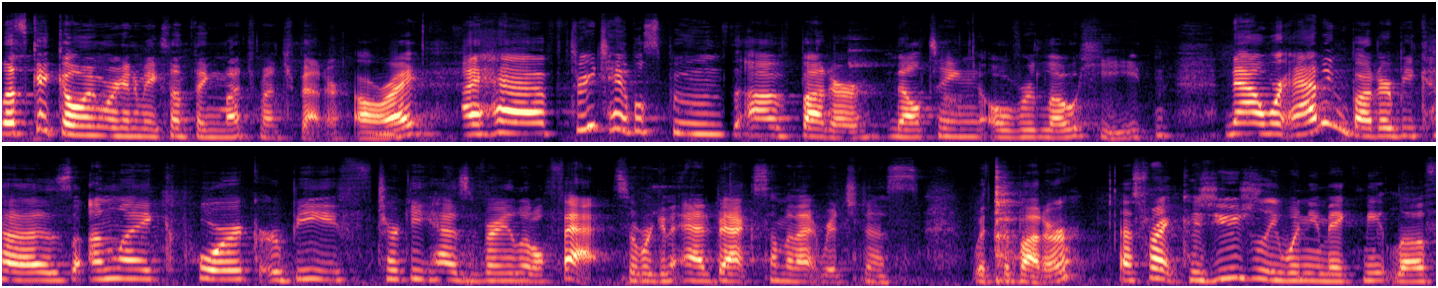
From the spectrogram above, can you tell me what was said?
let's get going. We're going to make something much, much better. All right. I have three tablespoons of butter melting over low heat. Now we're adding butter because unlike pork or beef, turkey has very little fat. So we're going to add back some of that richness with the butter. That's right, because usually when you make meatloaf,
